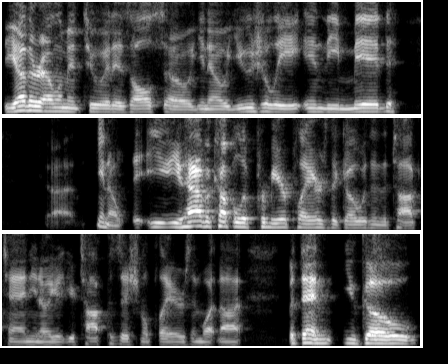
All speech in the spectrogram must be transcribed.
the other element to it is also, you know, usually in the mid, uh, you know, you, you have a couple of premier players that go within the top 10, you know, your, your top positional players and whatnot. But then you go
